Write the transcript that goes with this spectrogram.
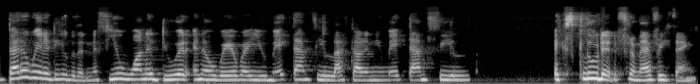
better way to deal with it. And if you want to do it in a way where you make them feel left out and you make them feel excluded from everything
